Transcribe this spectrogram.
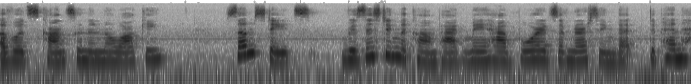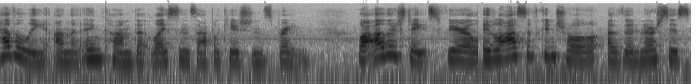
of Wisconsin in Milwaukee. Some states resisting the compact may have boards of nursing that depend heavily on the income that license applications bring while other states fear a loss of control of the nurses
